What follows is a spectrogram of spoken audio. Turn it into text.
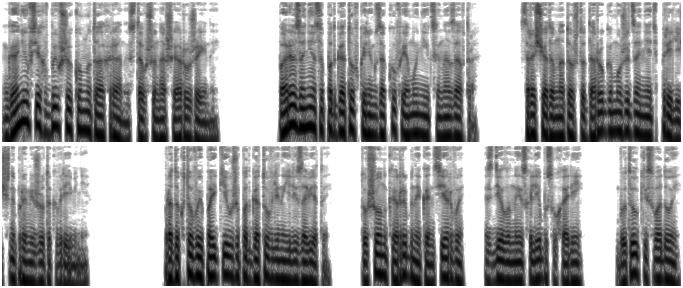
Гоню всех в бывшую комнату охраны, ставшую нашей оружейной. Пора заняться подготовкой рюкзаков и амуниции на завтра, с расчетом на то, что дорога может занять приличный промежуток времени. Продуктовые пайки уже подготовлены Елизаветой. Тушенка, рыбные консервы, сделанные из хлеба сухарей, бутылки с водой.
